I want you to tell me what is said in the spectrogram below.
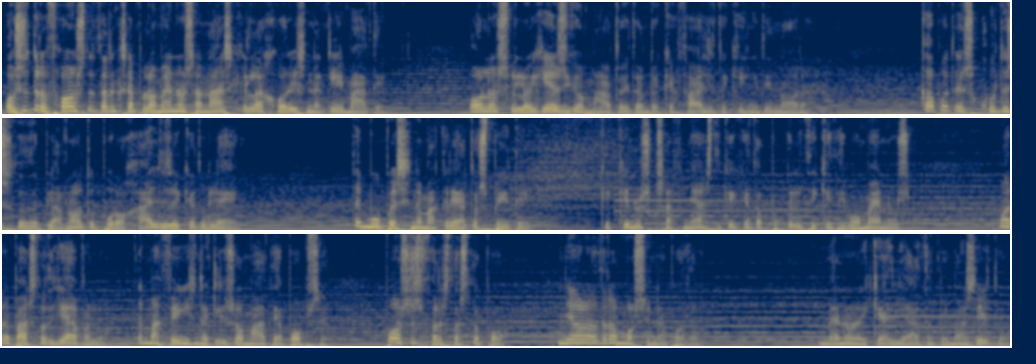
Ο σύντροφός του ήταν ξαπλωμένος ανάσκελα χωρίς να κλειμάτι. Όλο συλλογές γιωμάτο ήταν το κεφάλι του εκείνη την ώρα. Κάποτε σκούντισε το διπλανό του που ροχάλιζε και του λέει: Δεν μου είπε είναι μακριά το σπίτι. Και εκείνος ξαφνιάστηκε και το αποκρίθηκε θυμωμένος. Μωρέ, πας στο διάβολο. Δεν με αφήνεις να κλείσω μάτι απόψε. Πόσες φορές θα σου το πω. Μια ώρα δρόμος είναι από εδώ. Μένουν και άλλοι άνθρωποι μαζί του.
